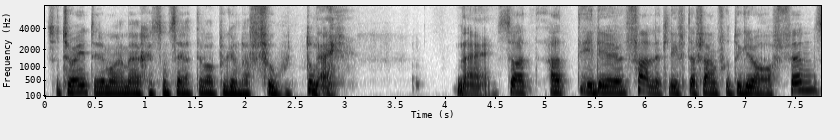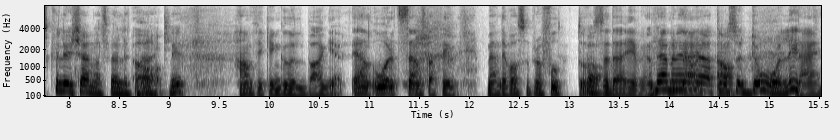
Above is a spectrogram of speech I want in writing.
så tror jag inte det är många människor som säger att det var på grund av foto. Nej. Nej. Så att, att i det fallet lyfta fram fotografen skulle ju kännas väldigt Ja. märkligt. Han fick en Guldbagge. En årets sämsta film. Men det var så bra foto, Ja. så där är vi. Nej, men jag menar att det var så ja. dåligt. Nej.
